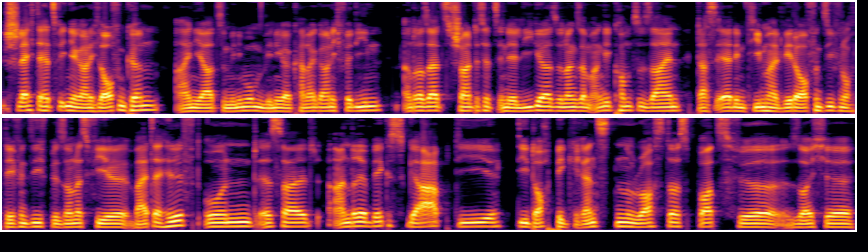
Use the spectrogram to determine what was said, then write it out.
schlechter hätte es für ihn ja gar nicht laufen können. Ein Jahr zum Minimum, weniger kann er gar nicht verdienen. Andererseits scheint es jetzt in der Liga so langsam angekommen zu sein, dass er dem Team halt weder offensiv noch defensiv besonders viel weiterhilft und es halt andere Bigs gab, die die doch begrenzten Roster-Spots für solche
